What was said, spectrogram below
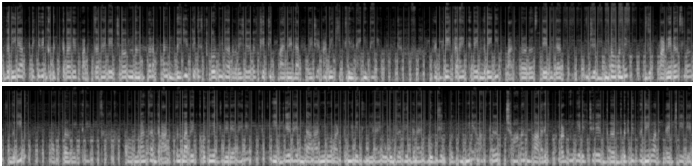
दही आपले किती घट्ट आहे पातळ आहे याच्यावर नंतर आपण दही टेस्ट करून ठरवायचे त्यात किती पाणी टाकायचे आणि किती नाही ते. आणि काही काही दही पातळ असते त्यात जे दुधामध्ये जर पाणी असलं तर दही पातळ होते. मग आता डाळ पण बारीक करून घेतलेली आहे. ही जी आहे डाळ मी वाटून घेतलेली आहे उडदाची डाळ बघू शकता तुम्ही. आपल्याला छान बारीक वाटून घ्यायची दरदरीत नाही वाटायची आहे.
